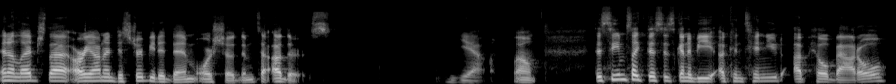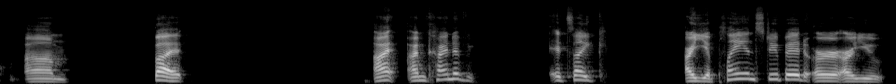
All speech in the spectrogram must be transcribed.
and alleged that Ariana distributed them or showed them to others. Yeah, well, this seems like this is going to be a continued uphill battle. Um, but I I'm kind of it's like are you playing stupid or are you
